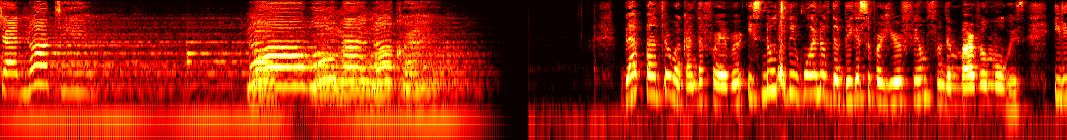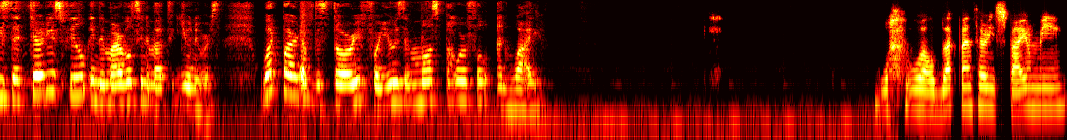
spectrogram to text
shed no tear. No woman, no cry. Black Panther Wakanda Forever is known to be one of the biggest superhero films from the Marvel movies. It is the 30th film in the Marvel Cinematic Universe. What part of the story for you is the most powerful and why? Well, Black Panther inspired me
